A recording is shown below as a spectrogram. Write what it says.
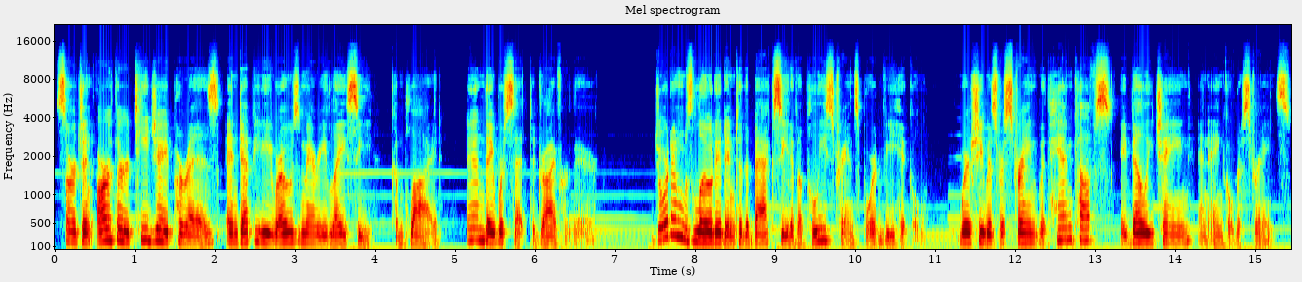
Sergeant Arthur T.J. Perez and Deputy Rosemary Lacey, complied, and they were set to drive her there. Jorden was loaded into the back seat of a police transport vehicle, where she was restrained with handcuffs, a belly chain, and ankle restraints.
